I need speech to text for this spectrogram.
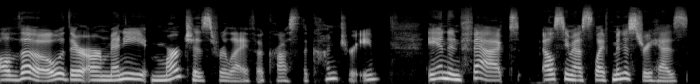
Although there are many marches for life across the country. And in fact, LCMS Life Ministry has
